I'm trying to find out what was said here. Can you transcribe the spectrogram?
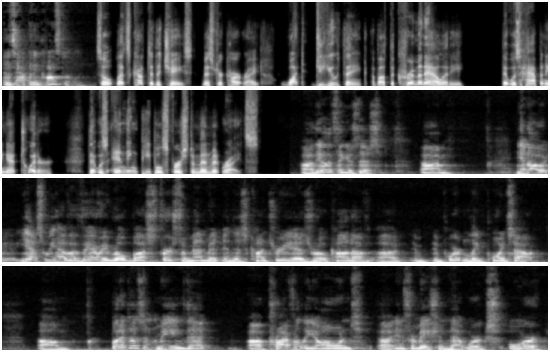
and it's happening constantly. So let's cut to the chase, Mr. Cartwright. What do you think about the criminality that was happening at Twitter that was ending people's First Amendment rights? Uh, the other thing is this. Um, you know, yes, we have a very robust First Amendment in this country, as Ro Khanna uh, importantly points out. Um, but it doesn't mean that uh, privately owned uh, information networks or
